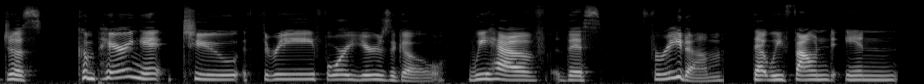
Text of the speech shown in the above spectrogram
just comparing it to three, four years ago, we have this freedom that we found in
